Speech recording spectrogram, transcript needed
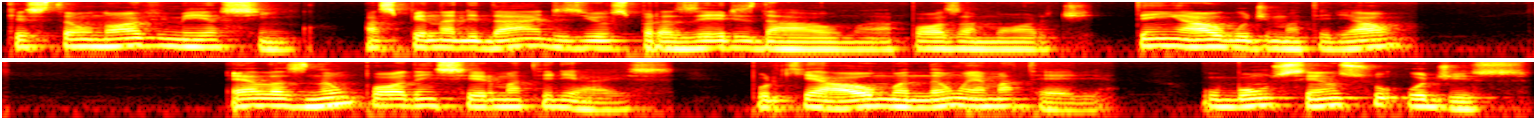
Questão 965. As penalidades e os prazeres da alma após a morte têm algo de material? Elas não podem ser materiais, porque a alma não é matéria. O bom senso o diz.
